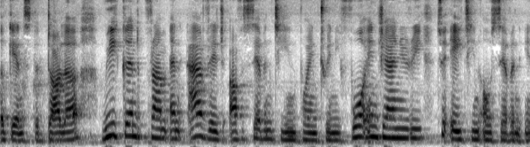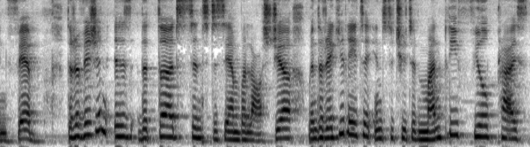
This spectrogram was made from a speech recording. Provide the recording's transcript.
against the dollar weakened from an average of 17.24 in January to 1807 in Feb. The revision is the third since December last year when the regulator instituted monthly fuel price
